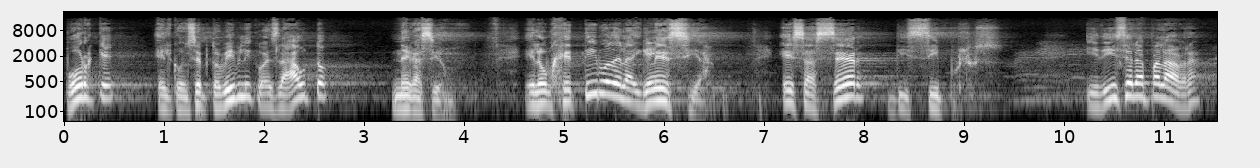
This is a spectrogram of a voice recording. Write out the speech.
porque el concepto bíblico es la autonegación. El objetivo de la iglesia es hacer discípulos. Y dice la palabra,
